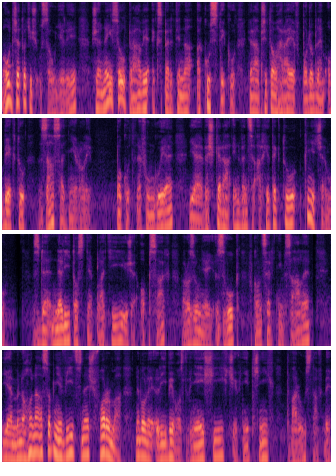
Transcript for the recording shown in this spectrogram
Moudře totiž usoudili, že nejsou právě experty na akustiku, která přitom hraje v podobném objektu zásadní roli. Pokud nefunguje, je veškerá invence architektů k ničemu. Zde nelítostně platí, že obsah, rozuměj zvuk v koncertním sále, je mnohonásobně víc než forma neboli líbivost vnějších či vnitřních tvarů stavby.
